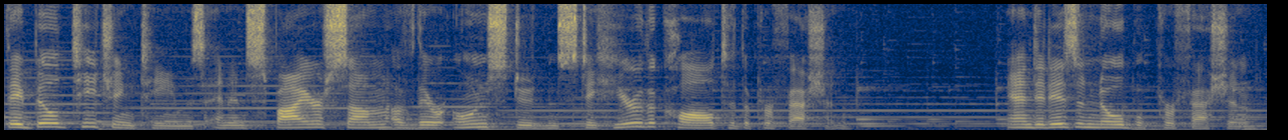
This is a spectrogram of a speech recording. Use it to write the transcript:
They build teaching teams and inspire some of their own students to hear the call to the profession. And it is a noble profession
